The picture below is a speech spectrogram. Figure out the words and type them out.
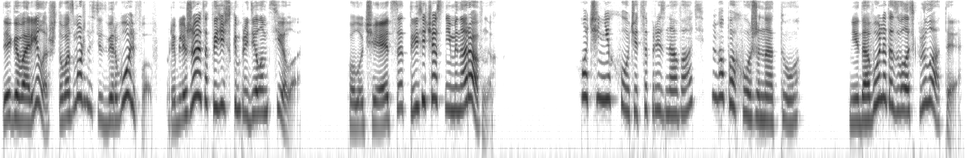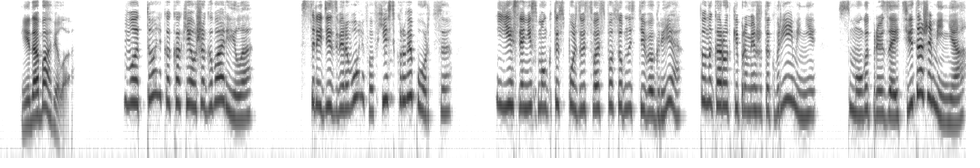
Ты говорила, что возможности звервольфов приближаются к физическим пределам тела. Получается, ты сейчас с ними на равных. Очень не хочется признавать, но похоже на то. Недовольно отозвалась крылатая и добавила. Вот только, как я уже говорила, среди звервольфов есть кровеборцы. Если они смогут использовать свои способности в игре, то на короткий промежуток времени смогут превзойти даже меня.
